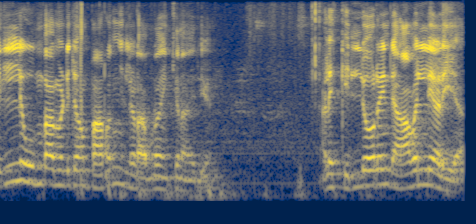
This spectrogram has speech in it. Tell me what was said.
കില്ല് മുമ്പാൻ വേണ്ടിയിട്ട് അവൻ പറഞ്ഞില്ലടാ അവിടെ നിൽക്കണ കാര്യം അളി കില്ലോറിയും രാവിലെ അളിയാ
